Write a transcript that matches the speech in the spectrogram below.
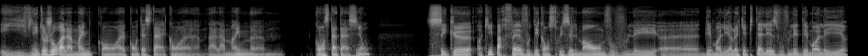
et il vient toujours à la même euh, euh, à la même constatation. C'est que, OK, parfait, vous déconstruisez le monde, vous voulez démolir le capitalisme, vous voulez démolir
